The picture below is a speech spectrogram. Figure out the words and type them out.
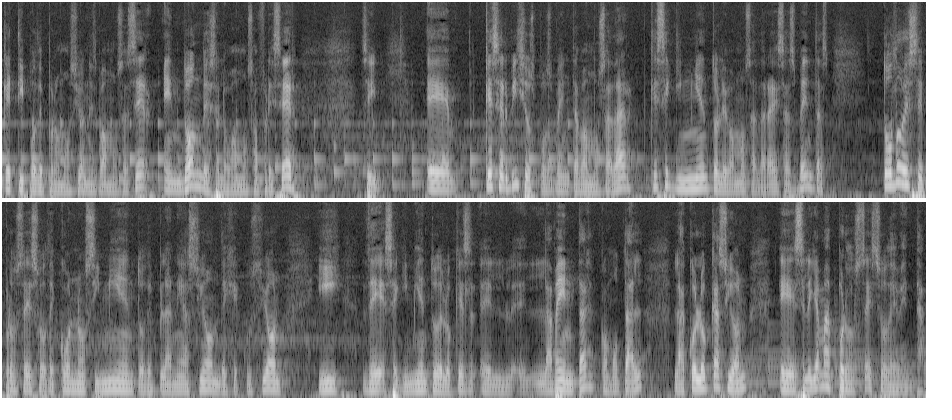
qué tipo de promociones vamos a hacer, en dónde se lo vamos a ofrecer, ¿sí? Eh, qué servicios postventa vamos a dar, qué seguimiento le vamos a dar a esas ventas. Todo ese proceso de conocimiento, de planeación, de ejecución y de seguimiento de lo que es la venta como tal, la colocación, eh, se le llama proceso de venta.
